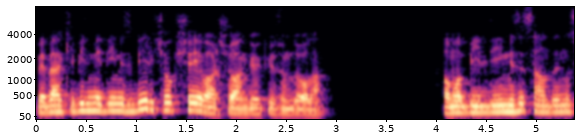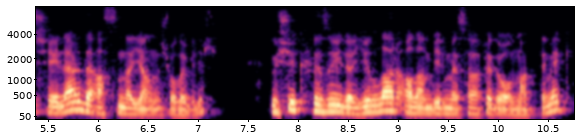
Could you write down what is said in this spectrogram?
Ve belki bilmediğimiz birçok şey var şu an gökyüzünde olan. Ama bildiğimizi sandığımız şeyler de aslında yanlış olabilir. Işık hızıyla yıllar alan bir mesafede olmak demek,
